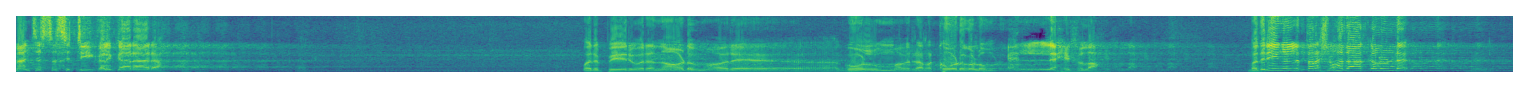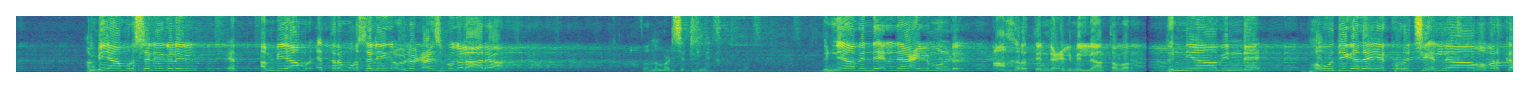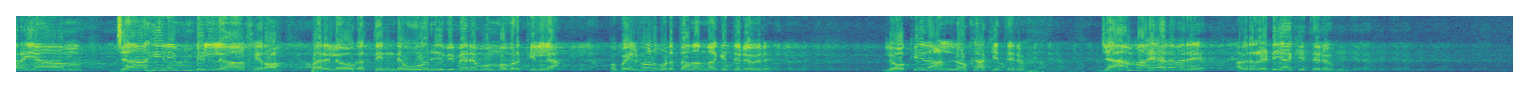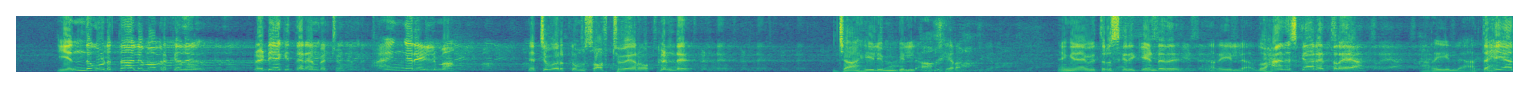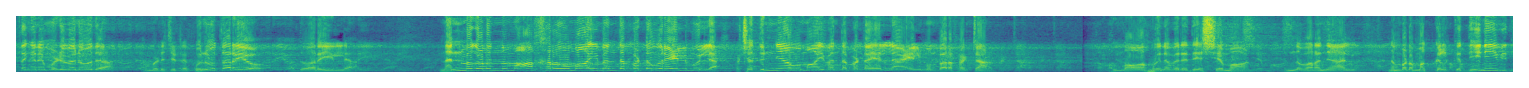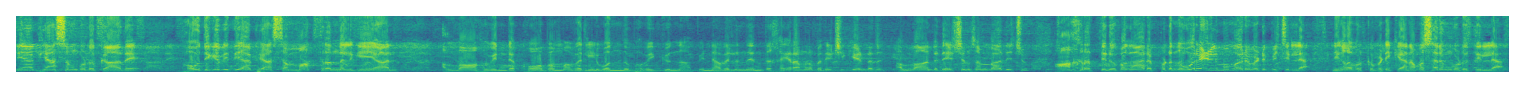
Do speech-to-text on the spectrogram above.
Manchester city കളിക്കാരാരാ? ഒരു പേര് ഒരു നാടും അവരെ ഗോളും അവരുടെ റെക്കോർഡുകളും. എല്ലാം ഹിഫിള. ബദരീങ്ങളിൽ എത്ര ശുഹതാക്കളുണ്ട് അംബിയാ മുർസലികളിൽ അമ്പിയാ എത്ര മുർസലീങ്ങൾ ഉലുൽ അസ്മുകൾ ആരാ? അതൊന്നും പഠിച്ചിട്ടില്ല. ദുന്യാവിന്റെ എല്ലാ ഇൽമുണ്ട്. ആഹ്റത്തിന്റെ ഇൽമില്ലാത്തവർ. ദുന്യാവിന്റെ ഭൗതികതയെക്കുറിച്ച് എല്ലാം അവർക്കറിയാം. ജാഹിലിം ബില്ലാഹിറ. പരലോകത്തിന്റെ ഒരു വിവരവും അവർക്കില്ല. മൊബൈൽ ഫോൺ കൊടുത്താൽ നന്നാക്കി തരും അവർ. ലോക്ക് ചെയ്ത് അൺലോക്ക് ആക്കി തരും. ജാമായാൽ അവർ അവരെ റെഡിയാക്കി തരും. എന്ത് കൊടുത്താലും അവർക്കത് റെഡിയാക്കി തരാൻ പറ്റും. ഭയങ്കര ഇൽമ നെറ്റ്വർക്കും സോഫ്റ്റ്വെയറും ഒക്കെ ഉണ്ട്. ജാഹിലിം ബിൽ ആഖിറ എങ്ങനെയാ വിത്രസ്കരിക്കേണ്ടത് അറിയില്ല. ദുഹാനിസ്കാരം എത്രയാ? അറിയില്ല. അത്തഹയാത്ത് എങ്ങനെ മുഴുവൻ ഓതാ പഠിച്ചിട്ടില്ല. കുനൂത്ത് അറിയോ? അതും അറിയില്ല. നന്മകളൊന്നും ആഹ്റവുമായി ബന്ധപ്പെട്ട ഒരു എൽമില്ല പക്ഷെ ദുന്യാവുമായി ബന്ധപ്പെട്ട എല്ലാ എൽമും പെർഫെക്റ്റ് ആണ്. അള്ളാഹുവിനവരെ ദേഷ്യമാണ്. എന്ന് പറഞ്ഞാൽ നമ്മുടെ മക്കൾക്ക് ദീനീ വിദ്യാഭ്യാസം കൊടുക്കാതെ ഭൗതിക വിദ്യാഭ്യാസം മാത്രം നൽകിയാൽ അള്ളാഹുവിന്റെ കോപം അവരിൽ വന്നു ഭവിക്കുന്ന. പിന്നെ അവരിൽ നിന്ന് എന്ത് ഹൈറാ നമ്മൾ പ്രതീക്ഷിക്കേണ്ടത്? അള്ളാഹിന്റെ ദേഷ്യം സമ്പാദിച്ചു. ആഹ്റത്തിന് ഉപകാരപ്പെടുന്ന ഒരു എൽമും അവർ പഠിപ്പിച്ചില്ല. നിങ്ങൾ അവർക്ക് പഠിക്കാൻ അവസരം കൊടുത്തില്ല.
